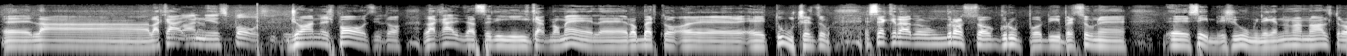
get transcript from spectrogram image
la, la Giovanni Esposito. Giovanni Esposito, la Caritas di Carnomele, Roberto e Tuccia, insomma, e si è creato un grosso gruppo di persone eh, semplici, umili, che non hanno altro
